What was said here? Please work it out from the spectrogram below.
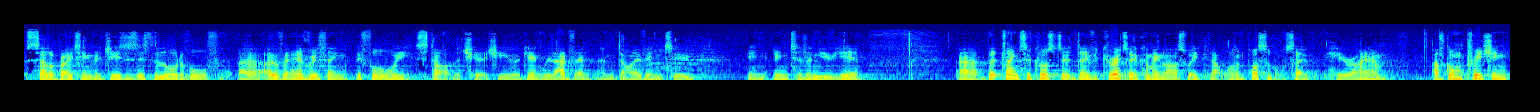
celebrating that Jesus is the Lord of all uh, over everything before we start the church year again with Advent and dive into, in, into the new year. Uh, but thanks, of course, to David Coretto coming last week, that wasn't possible. So here I am. I've gone, preaching,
